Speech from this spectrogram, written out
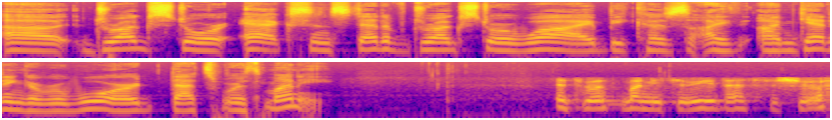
uh, drugstore X instead of drugstore Y because I, I'm getting a reward, that's worth money. It's worth money to me, that's for sure.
